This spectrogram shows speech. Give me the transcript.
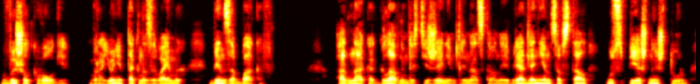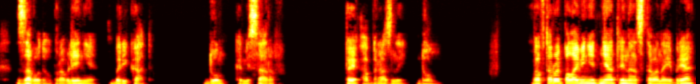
вышел к Волге в районе так называемых бензобаков. Однако главным достижением 13 ноября для немцев стал успешный штурм завода управления «Баррикад» – дом комиссаров, П-образный дом. Во второй половине дня 13 ноября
